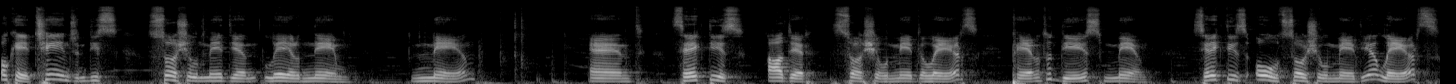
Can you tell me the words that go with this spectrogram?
Okay change this social media layer name main and select this other social media layers. Parent to this main. Select these all social media layers.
